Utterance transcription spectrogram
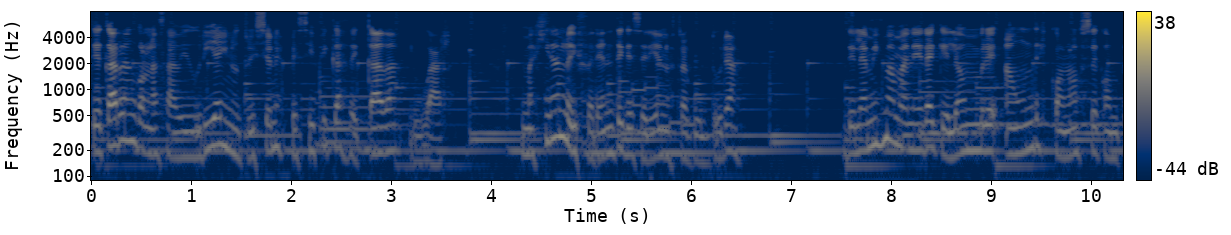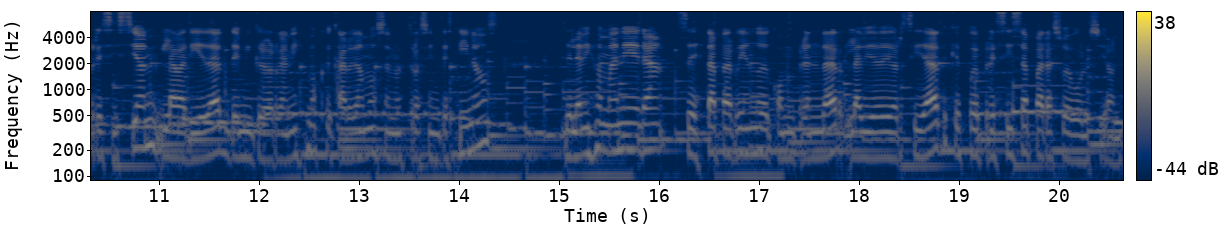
que cargan con la sabiduría y nutrición específicas de cada lugar. ¿Imaginan lo diferente que sería nuestra cultura? De la misma manera que el hombre aún desconoce con precisión la variedad de microorganismos que cargamos en nuestros intestinos, de la misma manera se está perdiendo de comprender la biodiversidad que fue precisa para su evolución.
